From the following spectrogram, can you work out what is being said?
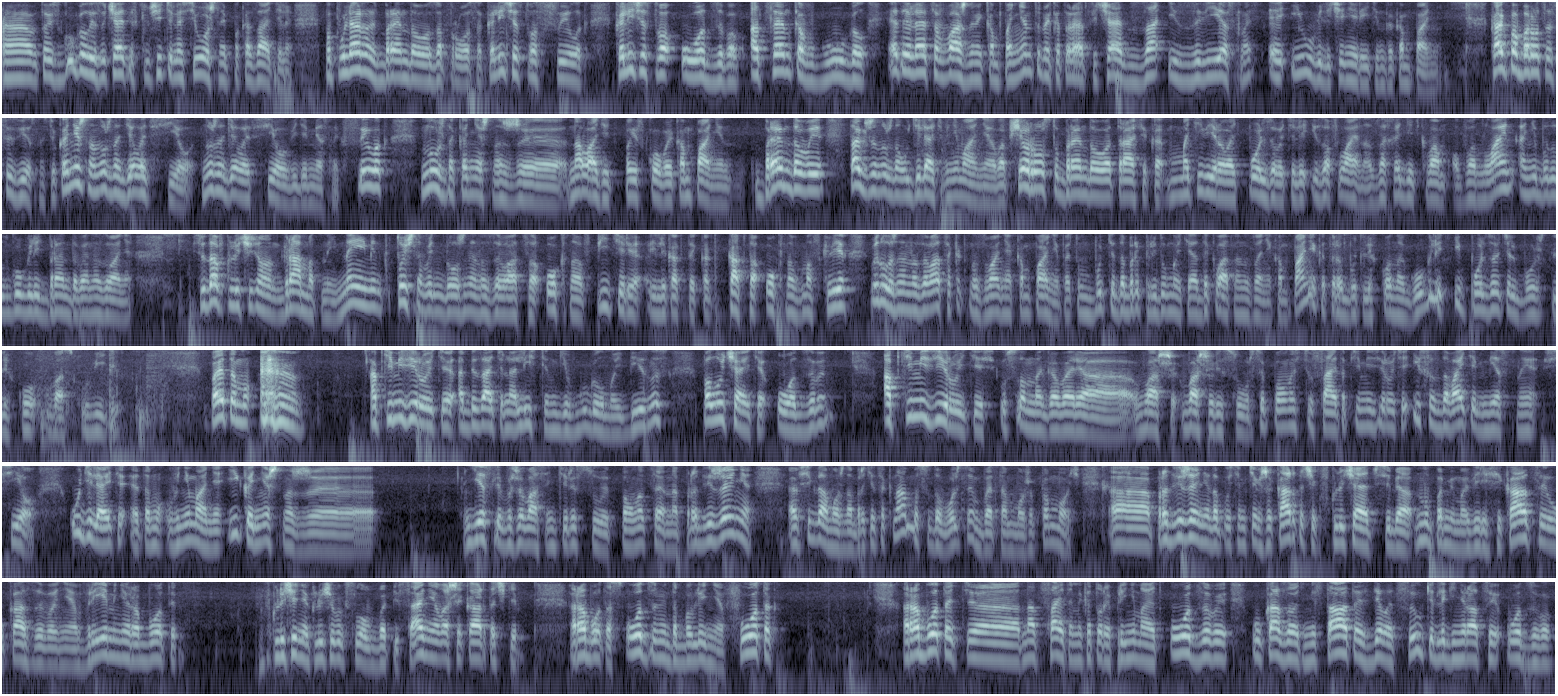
то есть Google изучает исключительно SEO-шные показатели. Популярность брендового запроса, количество ссылок, количество отзывов, оценка в Google. Это являются важными компонентами, которые отвечают за известность э, и увеличение рейтинга компании. Как побороться с известностью? Конечно, нужно делать SEO. Нужно делать SEO в виде местных ссылок. Нужно, конечно же, наладить поисковые кампании брендовые. Также нужно уделять внимание вообще росту брендового трафика, мотивировать пользователей из офлайна заходить к вам вам в онлайн, они будут гуглить брендовое название. Сюда включен грамотный нейминг. Точно вы не должны называться окна в Питере или как-то как, как-то окна в Москве. Вы должны называться как название компании. Поэтому будьте добры, придумайте адекватное название компании, которое будет легко нагуглить и пользователь будет легко вас увидеть. Поэтому оптимизируйте обязательно листинги в Google My Business, получайте отзывы, оптимизируйтесь, условно говоря, ваши, ваши ресурсы полностью, сайт оптимизируйте и создавайте местные SEO. Уделяйте этому внимание. И, конечно же, если же вас интересует полноценное продвижение, э, всегда можно обратиться к нам, мы с удовольствием в этом можем помочь. Э, продвижение, допустим, тех же карточек включает в себя, ну, помимо верификации, указывания времени работы, включение ключевых слов в описание вашей карточки, работа с отзывами, добавление фоток, работать э, над сайтами, которые принимают отзывы, указывать места, то есть сделать ссылки для генерации отзывов.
